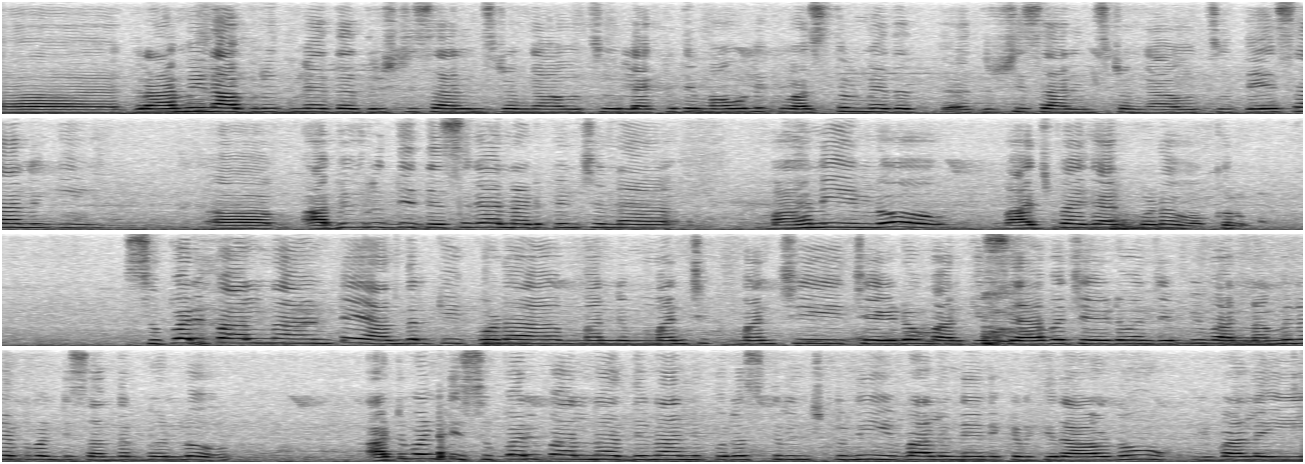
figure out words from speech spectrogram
ఆ, గ్రామీణాభివృద్ధి మీద దృష్టి సారించడం కావచ్చు లేకపోతే మౌలిక వస్తువుల మీద దృష్టి సారించడం కావచ్చు దేశానికి అభివృద్ధి దిశగా నడిపించిన మహనీయుల్లో వాజ్పేయి గారు కూడా ఒకరు. సుపరిపాలన అంటే అందరికీ కూడా మన మంచి మంచి చేయడం వారికి సేవ చేయడం అని చెప్పి వారు నమ్మినటువంటి సందర్భంలో అటువంటి సుపరిపాలన దినాన్ని పురస్కరించుకుని ఇవాళ నేను ఇక్కడికి రావడం ఇవాళ ఈ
